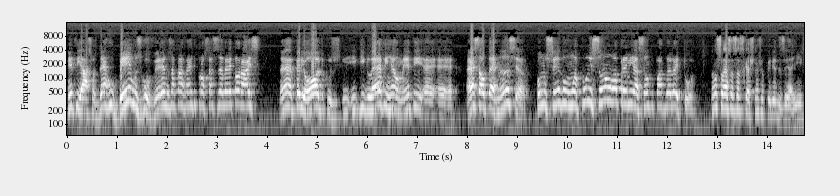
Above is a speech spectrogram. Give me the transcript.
entre aspas, derrubemos governos através de processos eleitorais né, periódicos e, e, que levem realmente é, é, essa alternância como sendo uma punição ou uma premiação por parte do eleitor. Então são essas as questões que eu queria dizer aí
